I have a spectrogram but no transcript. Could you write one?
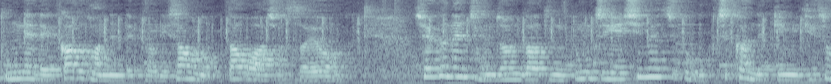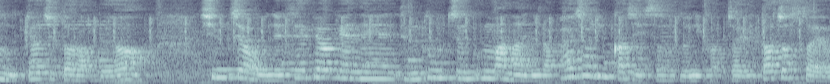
동네 내과도 갔는데 별 이상은 없다고 하셨어요. 최근엔 점점 더 등통증이 심해지고 묵직한 느낌이 계속 느껴지더라고요. 심지어 오늘 새벽에는 등통증뿐만 아니라 팔저림까지 있어서 눈이 갑자기 떠졌어요.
